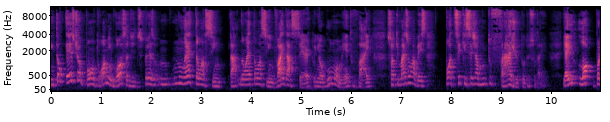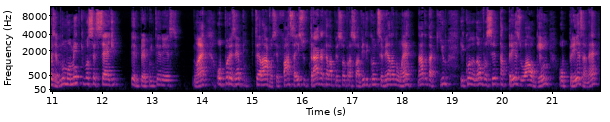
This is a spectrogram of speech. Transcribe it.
Então este é o ponto. O homem gosta de desprezo? Não é tão assim, tá? Não é tão assim. Vai dar certo, em algum momento vai. Só que, mais uma vez, pode ser que seja muito frágil tudo isso daí. E aí, logo, por exemplo, no momento que você cede, ele perca o interesse não é? Ou, por exemplo, sei lá, você faça isso, traga aquela pessoa para sua vida e quando você vê ela não é nada daquilo, e quando não, você tá preso a alguém ou presa, né?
